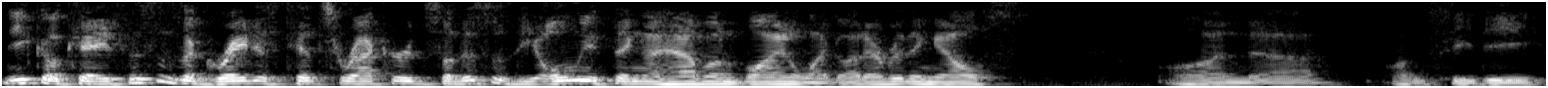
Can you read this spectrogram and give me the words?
Neko Case, this is a greatest hits record. So this is the only thing I have on vinyl. I got everything else on, uh, on CD.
